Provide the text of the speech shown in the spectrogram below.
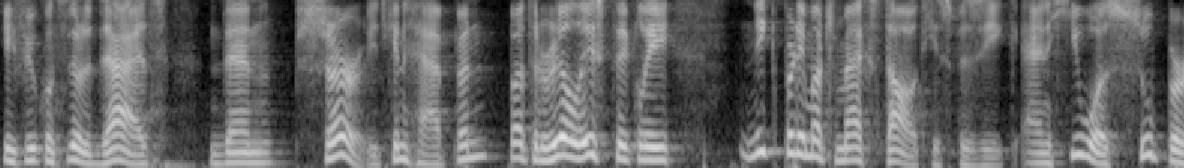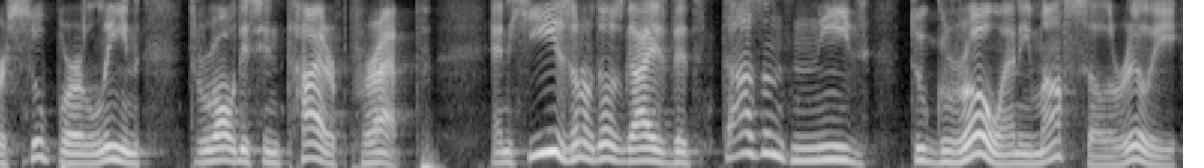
if you consider that, then sure, it can happen, but realistically, Nick pretty much maxed out his physique, and he was super, super lean throughout this entire prep. And he's one of those guys that doesn't need to grow any muscle, really.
